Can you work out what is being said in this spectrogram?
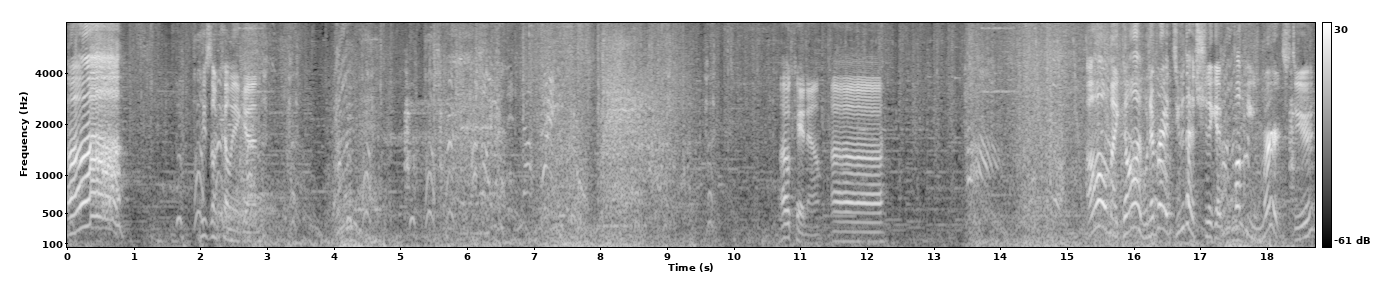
Ah! Please don't kill me again. Okay, now. Uh... Oh my god, whenever I do that shit, I get fucking murked, dude.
